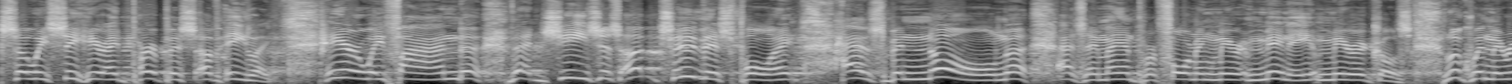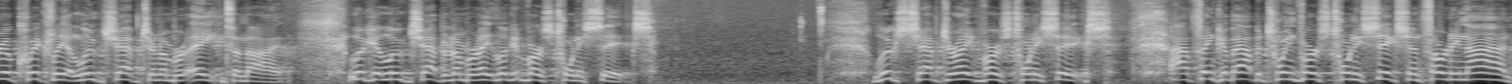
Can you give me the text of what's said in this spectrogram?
So we see here a purpose of healing. Here we find that Jesus, up to this point, has been known as a man performing many miracles. Look with me real quickly at Luke chapter number 8 tonight. Look at Luke chapter number 8. Look at verse 26. Luke chapter 8, verse 26. I think about between verse 26 and 39,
